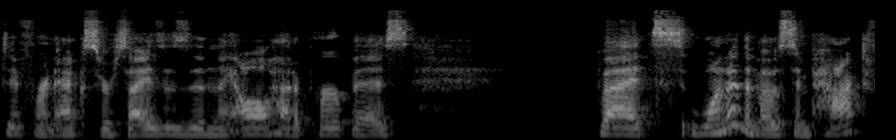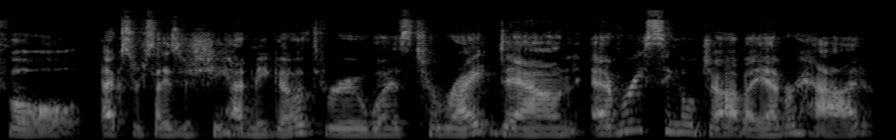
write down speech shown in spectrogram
different exercises and they all had a purpose. But one of the most impactful exercises she had me go through was to write down every single job I ever had,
